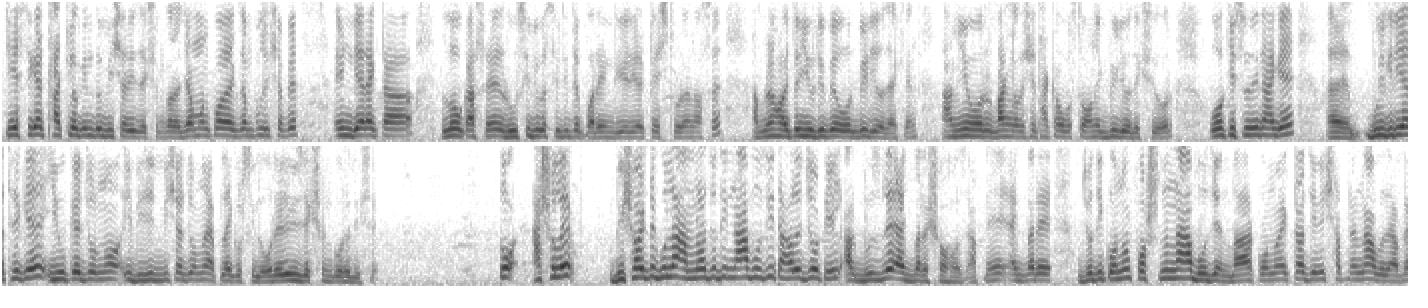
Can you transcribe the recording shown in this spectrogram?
টিএসসি কার্ড থাকলেও কিন্তু ভিসা রিজেকশন করে। যেমন ফর এক্সাম্পল হিসেবে ইন্ডিয়ার একটা লোক আছে রুস ইউনিভার্সিটিতে পড়ে ইন্ডিয়ার একটা স্টুডেন্ট আছে। আপনারা হয়তো ইউটিউবে ওর ভিডিও দেখেন। আমি ওর বাংলাদেশে থাকা অবস্থা অনেক ভিডিও দেখছি ওর। ও কিছুদিন আগে বুলগেরিয়া থেকে ইউকের জন্য ভিজিট ভিসার জন্য অ্যাপ্লাই করছিল। ওর রিজেকশন করে দিছে। তো আসলে বিষয়টাগুলো আমরা যদি না বুঝি তাহলে জটিল আর বুঝলে একবারে সহজ। আপনি একবারে যদি কোনো প্রশ্ন না বোঝেন বা কোনো একটা জিনিস আপনি না বোঝেন, আপনি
